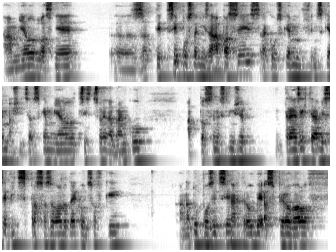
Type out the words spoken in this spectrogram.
a měl vlastně eh, za ty tři poslední zápasy s Rakouskem, Finskem a Švýcarskem měl tři střely na branku a to si myslím, že trenéři chtěli, aby se víc prosazoval do té koncovky a na tu pozici, na kterou by aspiroval v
